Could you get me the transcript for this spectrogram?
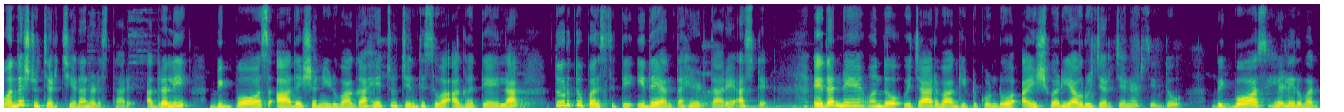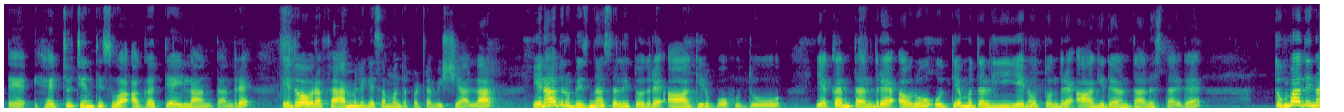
ಒಂದಷ್ಟು ಚರ್ಚೆಯನ್ನು ನಡೆಸ್ತಾರೆ. ಅದರಲ್ಲಿ ಬಿಗ್ ಬಾಸ್ ಆದೇಶ ನೀಡುವಾಗ ಹೆಚ್ಚು ಚಿಂತಿಸುವ ಅಗತ್ಯ ಇಲ್ಲ, ತುರ್ತು ಪರಿಸ್ಥಿತಿ ಇದೆ ಅಂತ ಹೇಳ್ತಾರೆ ಅಷ್ಟೇ. ಇದನ್ನೇ ಒಂದು ವಿಚಾರವಾಗಿಟ್ಟುಕೊಂಡು ಐಶ್ವರ್ಯ ಅವರು ಚರ್ಚೆ ನಡೆಸಿದ್ದು. ಬಿಗ್ ಬಾಸ್ ಹೇಳಿರುವಂತೆ ಹೆಚ್ಚು ಚಿಂತಿಸುವ ಅಗತ್ಯ ಇಲ್ಲ ಅಂತಂದರೆ ಇದು ಅವರ ಫ್ಯಾಮಿಲಿಗೆ ಸಂಬಂಧಪಟ್ಟ ವಿಷಯ ಅಲ್ಲ. ಏನಾದರೂ ಬಿಸ್ನೆಸ್ಸಲ್ಲಿ ತೊಂದರೆ ಆಗಿರಬಹುದು. ಯಾಕಂತಂದರೆ ಅವರು ಉದ್ಯಮದಲ್ಲಿ ಏನೋ ತೊಂದರೆ ಆಗಿದೆ ಅಂತ ಅನಿಸ್ತಾ ಇದೆ. ತುಂಬ ದಿನ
